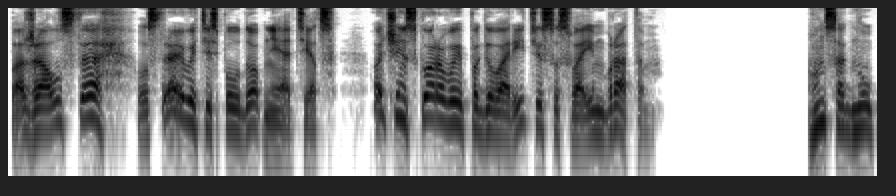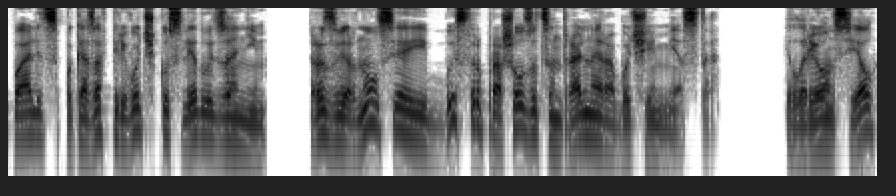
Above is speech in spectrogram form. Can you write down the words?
«Пожалуйста, устраивайтесь поудобнее, отец. Очень скоро вы поговорите со своим братом». Он согнул палец, показав переводчику следовать за ним, развернулся и быстро прошел за центральное рабочее место. Иларион сел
